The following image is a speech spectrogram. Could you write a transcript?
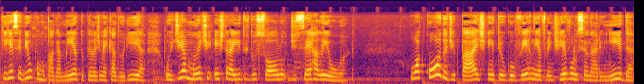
que recebiam como pagamento pelas mercadorias os diamantes extraídos do solo de Serra Leoa. O acordo de paz entre o governo e a Frente Revolucionária Unida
